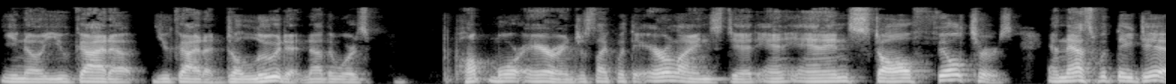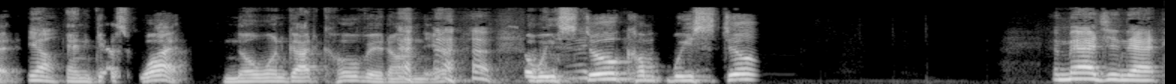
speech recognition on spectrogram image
you know, you gotta you gotta dilute it. In other words, pump more air in, just like what the airlines did, and and install filters. And that's what they did. Yeah. And guess what? No one got COVID on there. so we still come we still Imagine that.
